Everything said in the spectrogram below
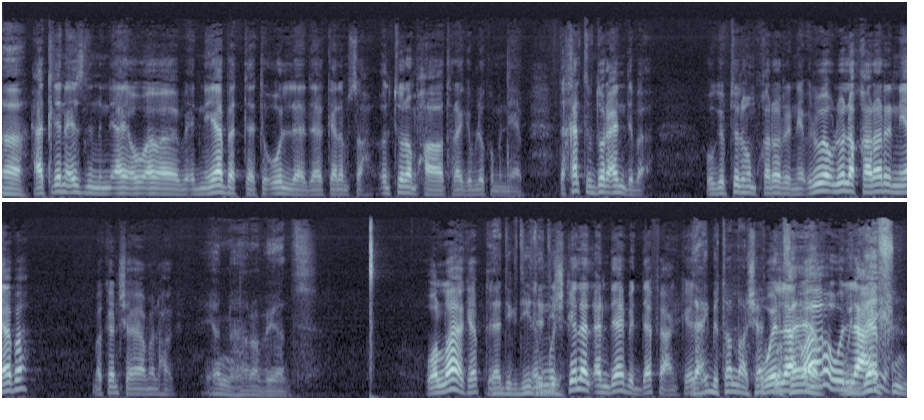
آه. هات لنا إذن من أو- أو- النيابة ت- تقول ده كلام صح. قلت لهم حاضر هجيب لكم النيابة. دخلت في دور عندي بقى وجبت لهم قرار النيابة. لولا لولا قرار النيابة؟ ما كانش هيعملوا حاجة. يا نهار أبيض. والله يا كابتن. لا دي جديدة دي. المشكلة الأندية بتدافع عن كده. لعيب يطلع شهاده ولا آه واللعيبه ودفن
